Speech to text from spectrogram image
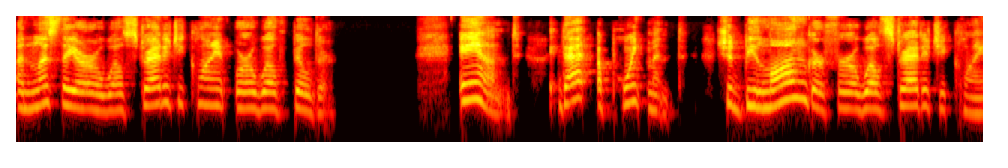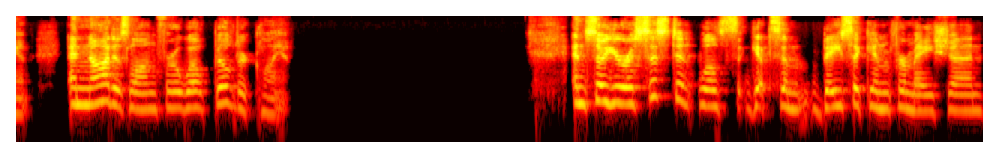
unless they are a wealth strategy client or a wealth builder. And that appointment should be longer for a wealth strategy client and not as long for a wealth builder client. And so your assistant will get some basic information,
